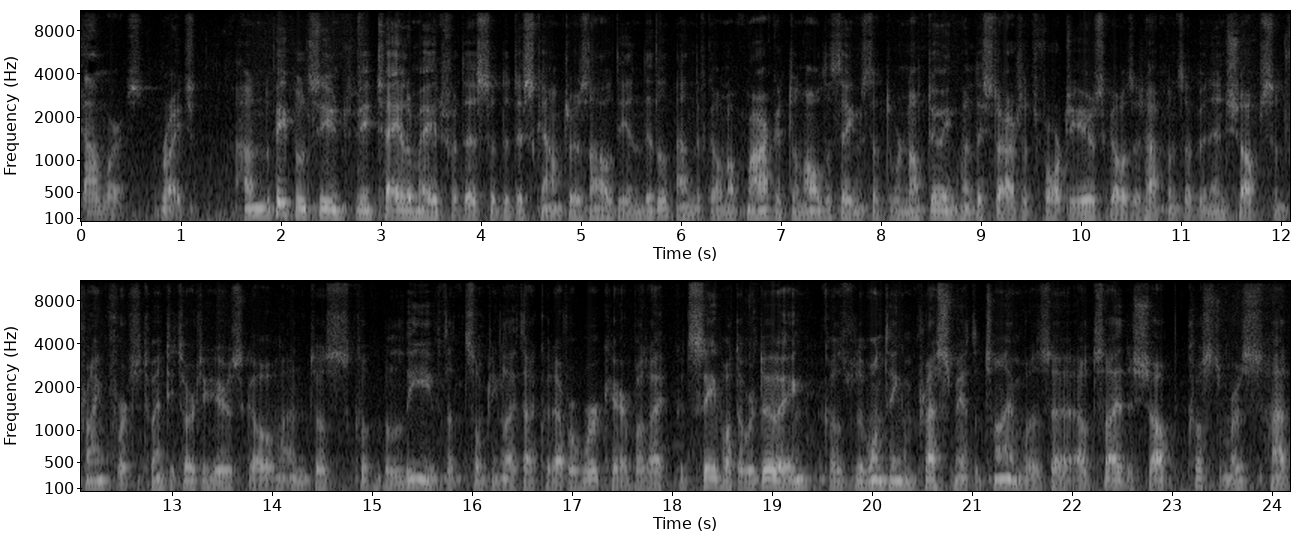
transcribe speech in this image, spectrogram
downwards. Right. And the people seem to be tailor made for this at the discounters, Aldi and Lidl, and they've gone up market, done all the things that were not doing when they started 40 years ago, as it happens. I've been in shops in Frankfurt 20, 30 years ago and just couldn't believe that something like that could ever work here. But I could see what they were doing because the one thing impressed me at the time was uh, outside the shop, customers had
